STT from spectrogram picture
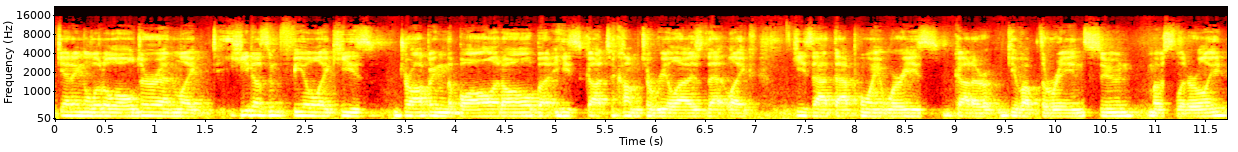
getting a little older and like he doesn't feel like he's dropping the ball at all, but he's got to come to realize that like he's at that point where he's got to give up the reins soon, most literally.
